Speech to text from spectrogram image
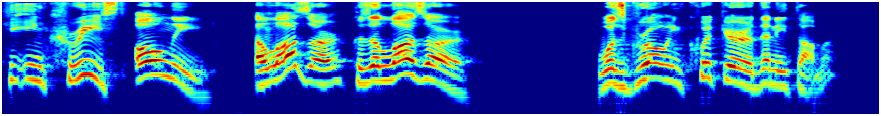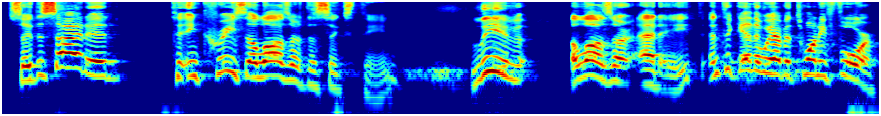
he increased only Elazar, because Elazar was growing quicker than Itamar. So he decided to increase Elazar to 16, leave Elazar at 8, and together we have a 24.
